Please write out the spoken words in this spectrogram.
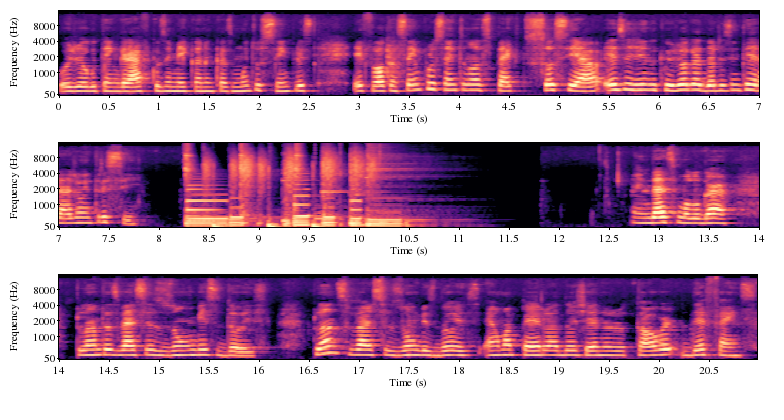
O jogo tem gráficos e mecânicas muito simples e foca 100% no aspecto social, exigindo que os jogadores interajam entre si. Em décimo lugar, Plantas vs Zombies 2. Plants vs Zombies 2 é uma pérola do gênero Tower Defense.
